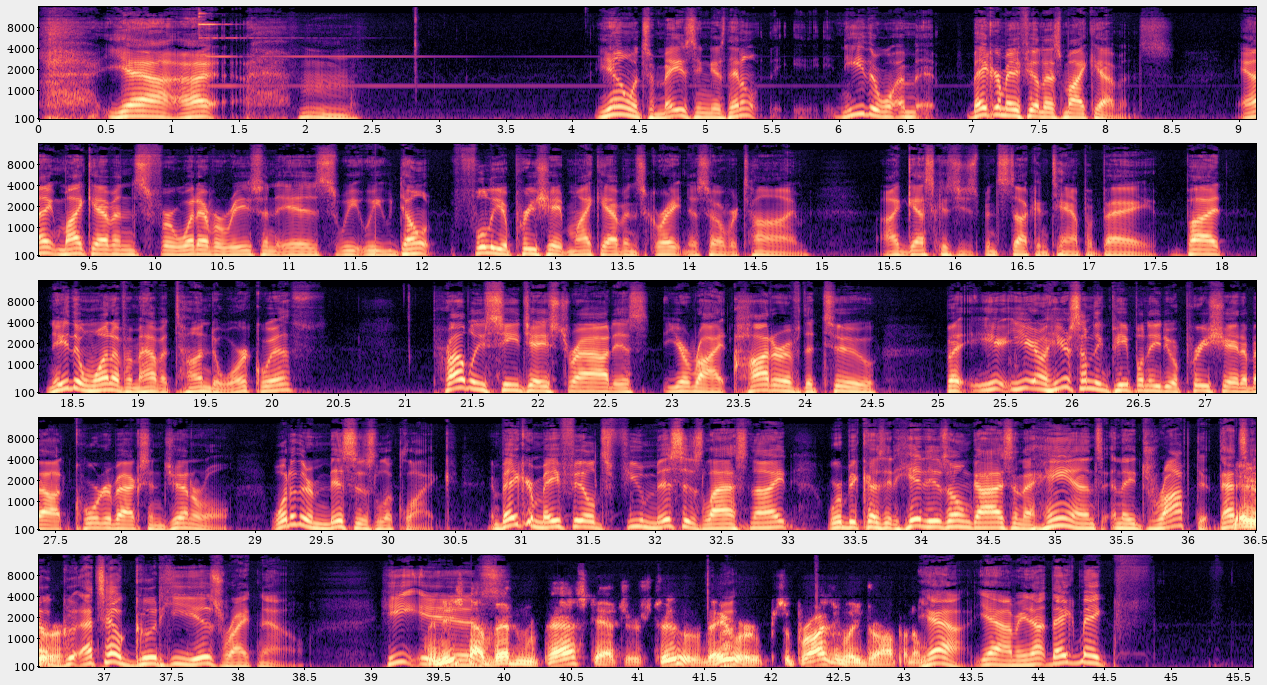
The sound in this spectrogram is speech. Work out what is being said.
yeah. I hmm. You know what's amazing is they don't. Neither one. Baker Mayfield has Mike Evans. And I think Mike Evans, for whatever reason, is we, we don't fully appreciate Mike Evans' greatness over time. I guess because he's just been stuck in Tampa Bay. But neither one of them have a ton to work with. Probably C.J. Stroud is, you're right, hotter of the two. But here, you know, here's something people need to appreciate about quarterbacks in general. What do their misses look like? And Baker Mayfield's few misses last night were because it hit his own guys in the hands and they dropped it. That's They how were- good. That's how good he is right now. He is. And he's got veteran pass catchers too. They were surprisingly dropping them. Yeah, yeah. I mean, uh, they make.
